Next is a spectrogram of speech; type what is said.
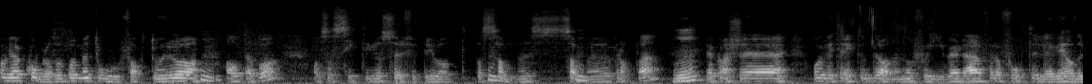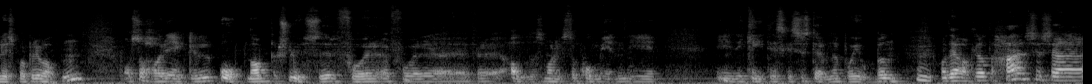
og vi har kobla oss opp med tofaktor og alt er på. Og så sitter vi og surfer privat på samme, samme flata. Mm. Vi har kanskje, og vi trengte å dra ned noe freeware der for å få til det vi hadde lyst på privaten. Og så har du egentlig åpna opp sluser for, for, eh, for alle som har lyst til å komme inn i, i de kritiske systemene på jobben. Og det er akkurat her syns jeg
